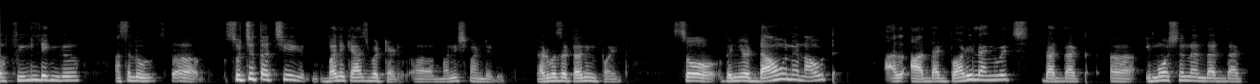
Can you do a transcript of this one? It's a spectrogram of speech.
ద ఫీల్డింగ్ అసలు సుచిత్ వచ్చి బలి క్యాచ్ పెట్టాడు మనీష్ పాండేది. That was a turning point so when you're down and out that body language that that emotion and that that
